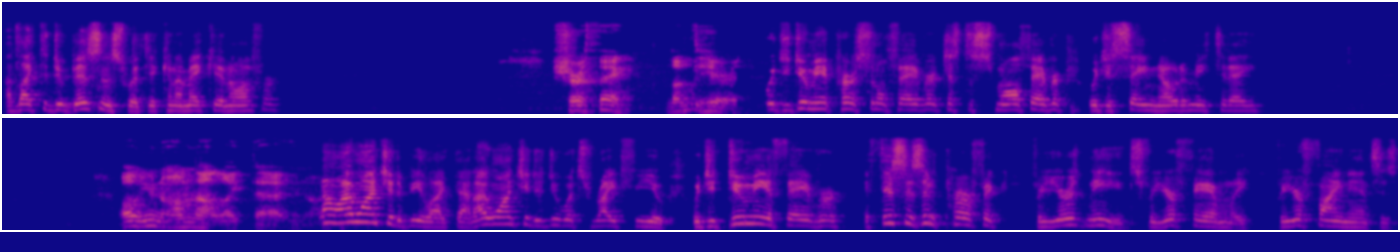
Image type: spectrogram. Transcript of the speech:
I'd like to do business with you. Can I make you an offer? Sure thing. Love to hear it. Would you do me a personal favor, just a small favor? Would you say no to me today? Oh, you know, I'm not like that. You know. No, I want you to be like that. I want you to do what's right for you. Would you do me a favor? If this isn't perfect for your needs, for your family, for your finances,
